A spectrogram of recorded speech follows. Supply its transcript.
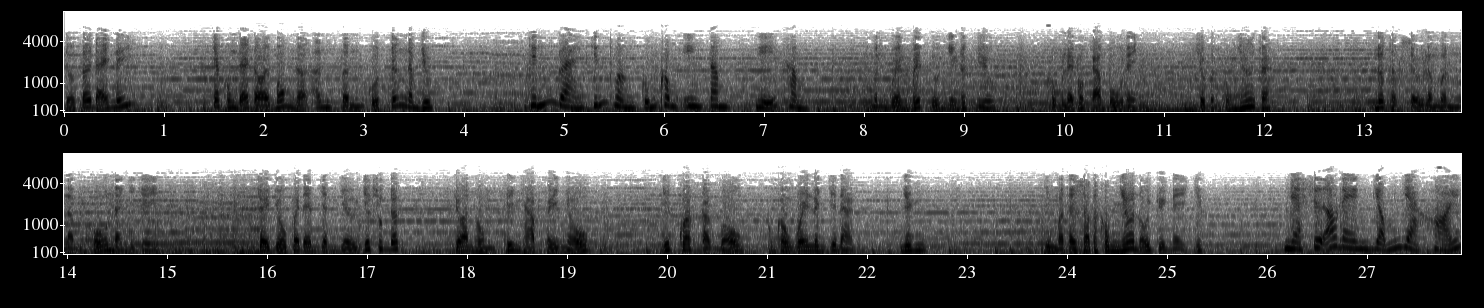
đều tới đại lý, chắc không để đòi món nợ ân tình của Trấn Nam Dương. Chính đoàn chính thuần cũng không yên tâm, nghĩ thầm. Mình quen biết nữ nhân rất nhiều, không lẽ có cả mụ này? Sao mình không nhớ ra? Nếu thật sự là mình làm khổ nàng như vậy, cho dù phải đem danh dự dứt xuống đất, cho anh hùng thiên hạ phỉ nhổ, dứt khoát toàn bộ cũng không quay lưng với nàng. Nhưng nhưng mà tại sao ta không nhớ nổi chuyện này chứ? Nhà sư áo đen dõng dạc hỏi,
